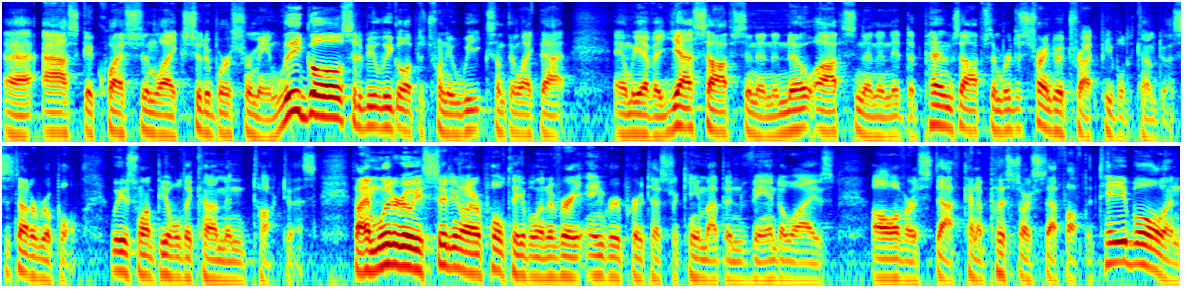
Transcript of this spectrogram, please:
uh, ask a question like, should abortion remain legal? Should it be legal up to 20 weeks? Something like that. And we have a yes option and a no option and an it depends option. We're just trying to attract people to come to us. It's not a real poll. We just want people to come and talk to us. So I'm literally sitting on our poll table and a very angry protester came up and vandalized all of our stuff, kind of pushed our stuff off the table and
